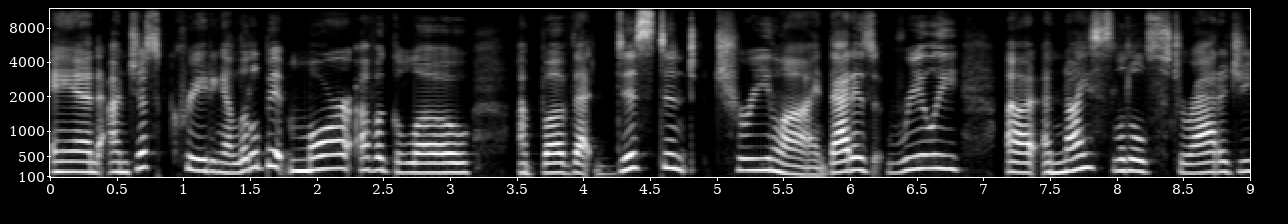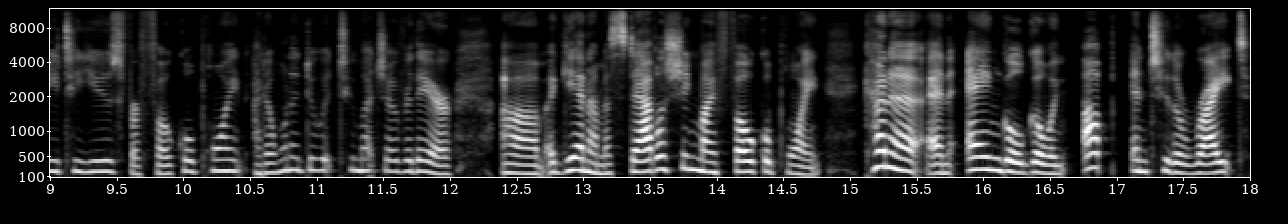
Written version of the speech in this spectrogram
and I'm just creating a little bit more of a glow above that distant tree line. That is really a, a nice little strategy to use for focal point. I don't want to do it too much over there. Um, again, I'm establishing my focal point, kind of an angle going up and to the right.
